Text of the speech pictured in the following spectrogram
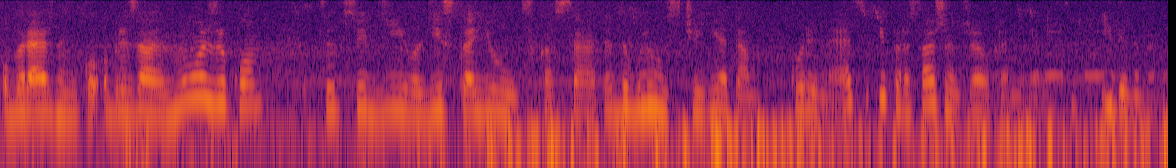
обережненько обрізаю ножиком, це все діло, дістаю з касети, дивлюсь, чи є там корінець, і пересаджую вже окремі ємності. Іди до мене.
